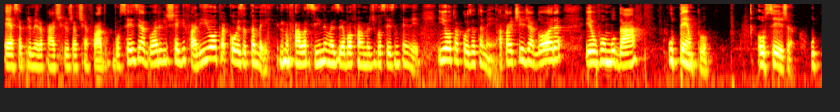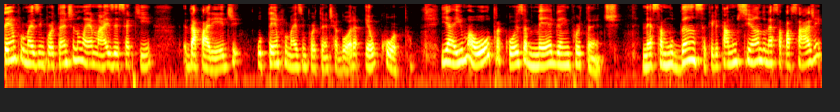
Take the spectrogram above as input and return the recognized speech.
Essa é a primeira parte que eu já tinha falado com vocês, e agora ele chega e fala. E outra coisa também, ele não fala assim, né? Mas é uma forma de vocês entenderem. E outra coisa também, a partir de agora eu vou mudar o templo. Ou seja, o templo mais importante não é mais esse aqui da parede, o templo mais importante agora é o corpo. E aí, uma outra coisa mega importante nessa mudança que ele está anunciando nessa passagem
